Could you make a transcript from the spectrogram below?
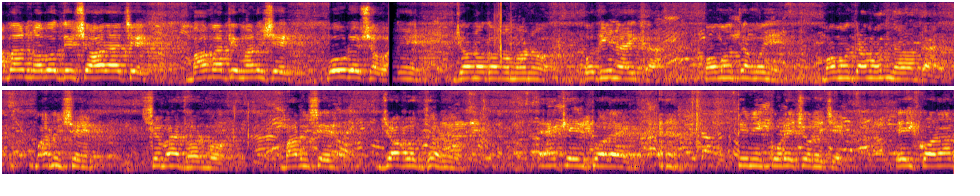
আবার নবদ্বীপ শহর আছে মামাটি মানুষের পৌরসভা। জনগণ মন অধিনায়িকা মমতাময়ী মমতা বন্দ্যোপাধ্যায়, মানুষের সেবা ধর্ম, মানুষের জগৎ ধর্ম, একের পর এক তিনি করে চলেছেন। এই করার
